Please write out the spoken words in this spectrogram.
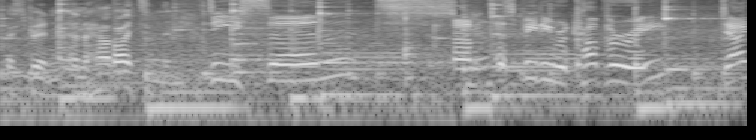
has been and how fighting them. Decent. Um, a speedy recovery. Dan-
